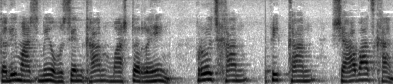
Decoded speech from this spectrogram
कलीम हाशमी हुसेन खान मास्टर रहीम फिरोज खान रफिक खान शहाबाज खान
